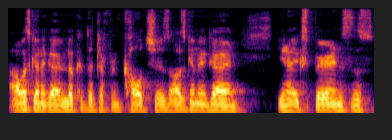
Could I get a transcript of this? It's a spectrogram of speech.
I was going to go and look at the different cultures. I was going to go and you know, experience this,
